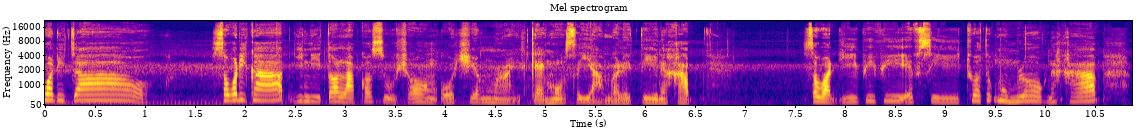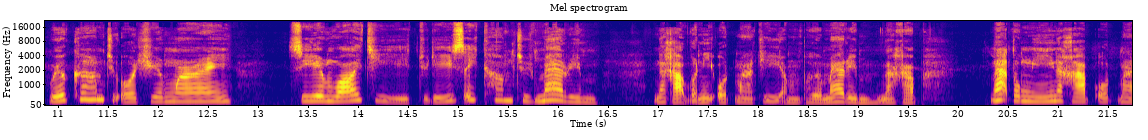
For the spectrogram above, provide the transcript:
วัสดีเจ้า สวัสดีครับ ยินดีต้อนรับเข้าสู่ช่องโอเชียงใหม่ แกงโฮสยามวาไรตี้นะครับ สวัสดีพี่พี่ๆ FC ทั่วทุกมุมโลกนะครับ Welcome to โอเชียงใหม่ CMYT Today I come to แม่ริมนะครับ วันนี้โอ๊ตมาที่อำเภอแม่ริมนะครับณตรงนี้นะครับโอ๊ตมา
